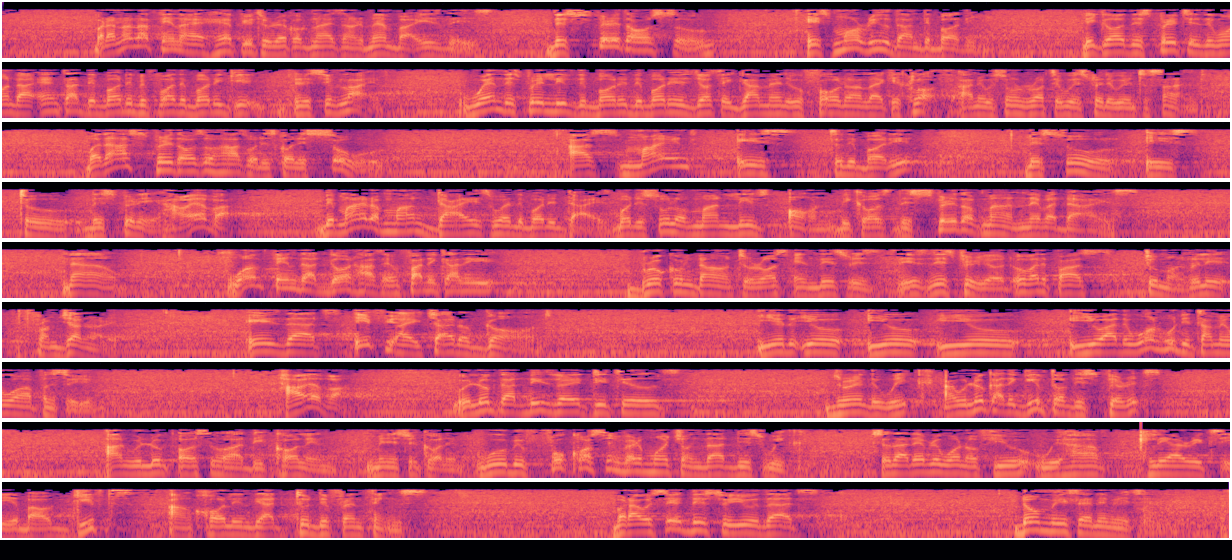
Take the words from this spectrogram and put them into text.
But another thing I help you to recognize and remember is this the spirit also is more real than the body. Because the spirit is the one that entered the body before the body received life. When the spirit leaves the body, the body is just a garment, it will fall down like a cloth and it will soon rot away straight away into sand. But that spirit also has what is called a soul. As mind is to the body, the soul is to the spirit. However, the mind of man dies when the body dies, but the soul of man lives on because the spirit of man never dies. Now, one thing that God has emphatically broken down to us in this, this, this period over the past two months, really from January, is that if you are a child of God, you, you, you, you, you are the one who determines what happens to you. However, we looked at these very details during the week, and we look at the gift of the Spirit, and we looked also at the calling, ministry calling. We'll be focusing very much on that this week, so that every one of you will have clarity about gifts and calling. They are two different things. But I will say this to you that don't miss any meeting.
